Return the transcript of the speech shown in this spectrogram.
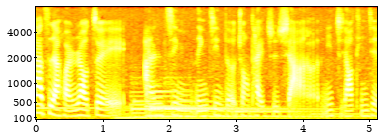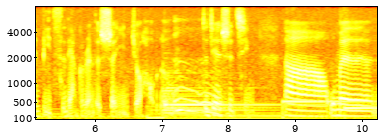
大自然环绕、最安静宁静的状态之下，你只要听见彼此两个人的声音就好了。嗯，这件事情，那我们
